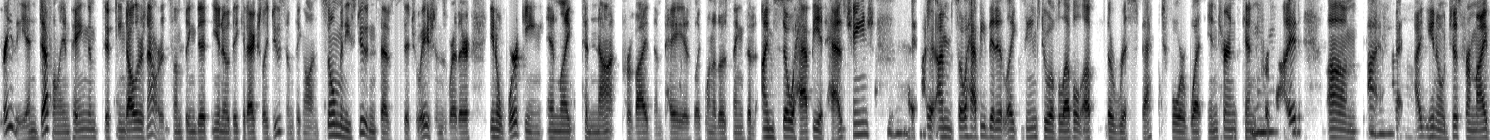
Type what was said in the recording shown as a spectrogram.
crazy, and definitely in paying them fifteen dollars an hour, it's something that you know they could actually do something on. So many students have situations where they're you know working and like to not provide them pay is like one of those things that I'm so happy it has changed. Mm-hmm. I, am so happy that it like seems to have leveled up the respect for what interns can mm-hmm. provide. Um, mm-hmm. I, I, you know, just from my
